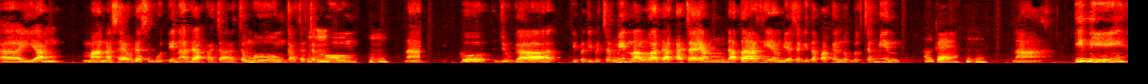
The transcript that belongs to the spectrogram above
uh, yang mana saya udah sebutin ada kaca cembung, kaca cekung. Hmm. Hmm. Nah, itu juga tipe-tipe cermin. Lalu ada kaca yang datar yang biasa kita pakai untuk bercermin. Oke. Okay. Hmm. Nah, ini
